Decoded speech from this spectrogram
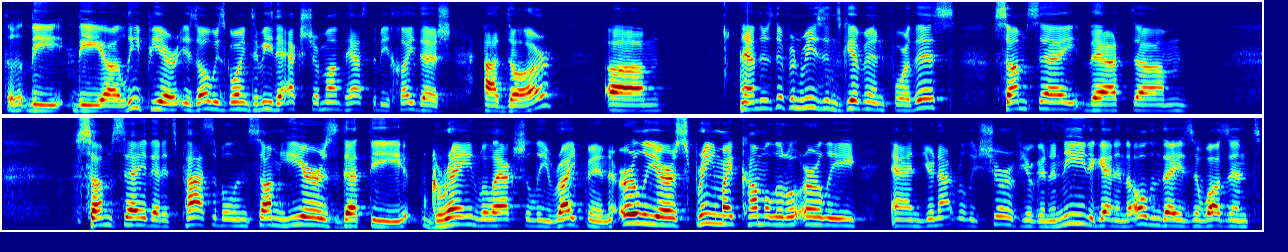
the the, the uh, leap year is always going to be the extra month has to be Chaydesh Adar, um, and there's different reasons given for this. Some say that. Um, some say that it's possible in some years that the grain will actually ripen earlier. Spring might come a little early, and you're not really sure if you're going to need. Again, in the olden days, it wasn't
